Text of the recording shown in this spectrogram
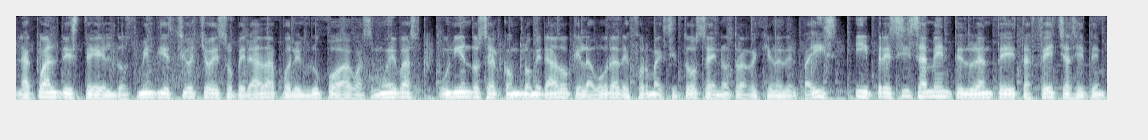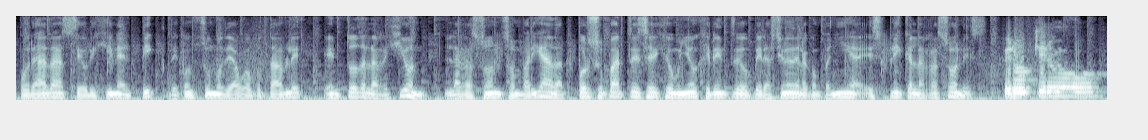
la cual desde el 2018 es operada por el grupo Aguas Nuevas, uniéndose al conglomerado que labora de forma exitosa en otras regiones del país. Y precisamente durante estas fechas y temporadas se origina el pic de consumo de agua potable en toda la región. La razón son variadas. Por su parte, Sergio Muñoz, gerente de operaciones de la compañía, explica las razones. Pero quiero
